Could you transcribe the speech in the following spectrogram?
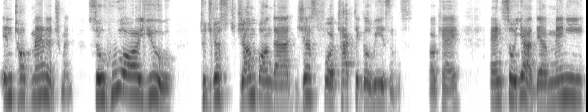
in top management. So who are you to just jump on that just for tactical reasons? Okay. And so, yeah, there are many,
